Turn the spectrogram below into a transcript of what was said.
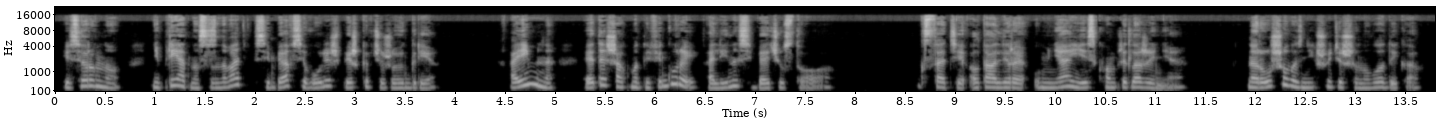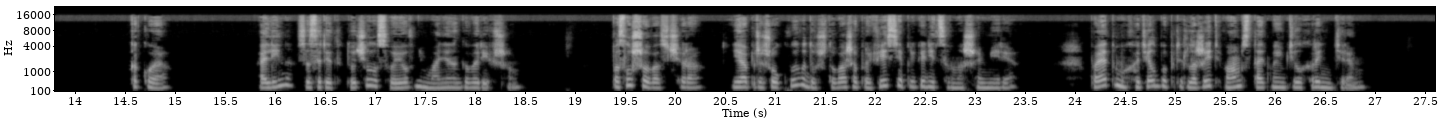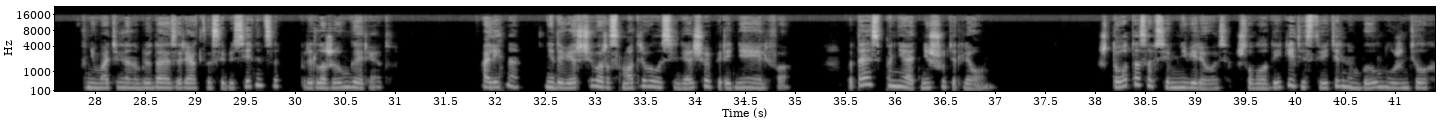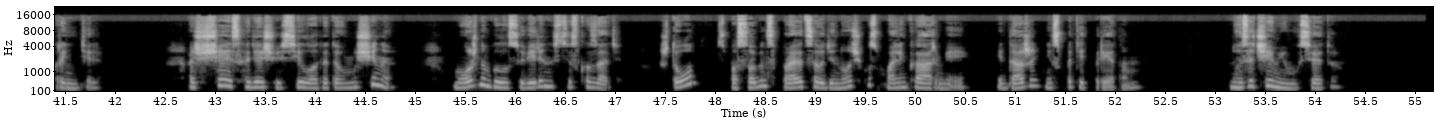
И все равно неприятно осознавать себя всего лишь пешкой в чужой игре. А именно, Этой шахматной фигурой Алина себя чувствовала. «Кстати, Алталире, у меня есть к вам предложение». Нарушу возникшую тишину владыка. «Какое?» Алина сосредоточила свое внимание на говорившем. «Послушав вас вчера, я пришел к выводу, что ваша профессия пригодится в нашем мире. Поэтому хотел бы предложить вам стать моим телохранителем». Внимательно наблюдая за реакцией собеседницы, предложил Гэриат. Алина недоверчиво рассматривала сидящего перед ней эльфа, пытаясь понять, не шутит ли он. Что-то совсем не верилось, что владыке действительно был нужен телохранитель. Ощущая исходящую силу от этого мужчины, можно было с уверенностью сказать, что он способен справиться в одиночку с маленькой армией и даже не вспотеть при этом. Ну и зачем ему все это?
